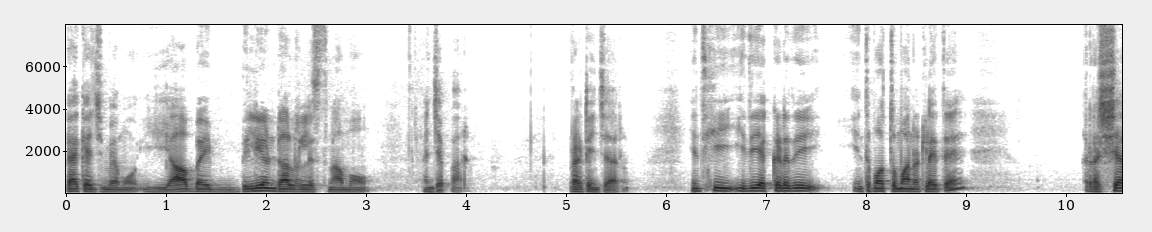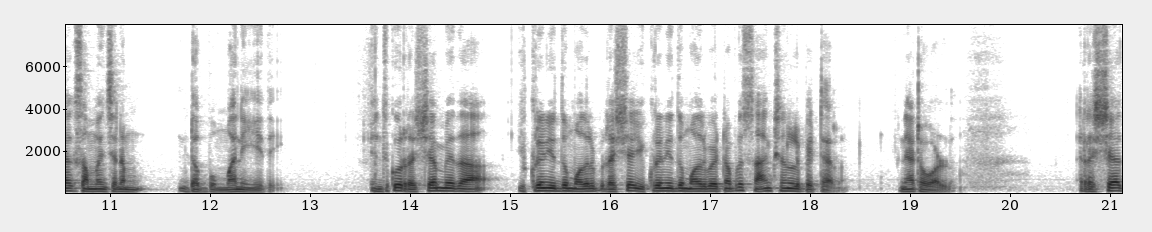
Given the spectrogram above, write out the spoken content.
ప్యాకేజ్ మేము యాభై బిలియన్ డాలర్లు ఇస్తున్నాము అని చెప్పారు. ప్రకటించారు. ఇంతకీ ఇది ఎక్కడిది? ఇంత మొత్తం అన్నట్లయితే రష్యాకు సంబంధించిన డబ్బు మనీ ఇది. ఎందుకు రష్యా మీద యుక్రెయిన్ యుద్ధం మొదలు రష్యా యుక్రెయిన్ యుద్ధం మొదలుపెట్టినప్పుడు శాంక్షన్లు పెట్టారు నేటో వాళ్ళు. రష్యా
